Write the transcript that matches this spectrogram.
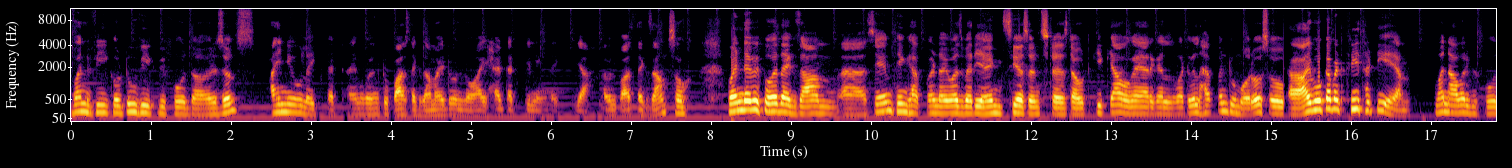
one week or two week before the results I knew like that I'm going to pass the exam. I don't know. I had that feeling like, yeah, I will pass the exam. So one day before the exam, uh, same thing happened. I was very anxious and stressed out. Ki kya hoga yaar, what will happen tomorrow? So uh, I woke up at 3:30 a.m. one hour before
